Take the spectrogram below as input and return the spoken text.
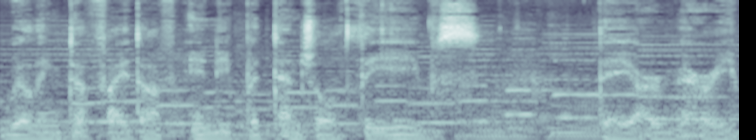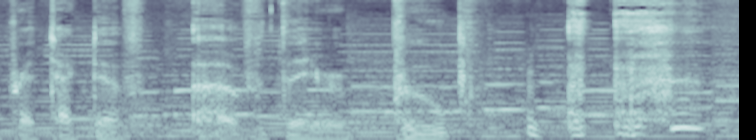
willing to fight off any potential thieves. They are very protective of their poop.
